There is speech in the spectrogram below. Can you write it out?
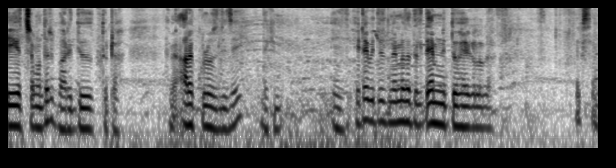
এই হচ্ছে আমাদের বাড়ির দূরত্বটা। আমি আরও ক্লোজলি যাই, দেখেন। এই এটা ভিতরে নেমে যায় তাহলে তো হয়ে গেল দেখছেন?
